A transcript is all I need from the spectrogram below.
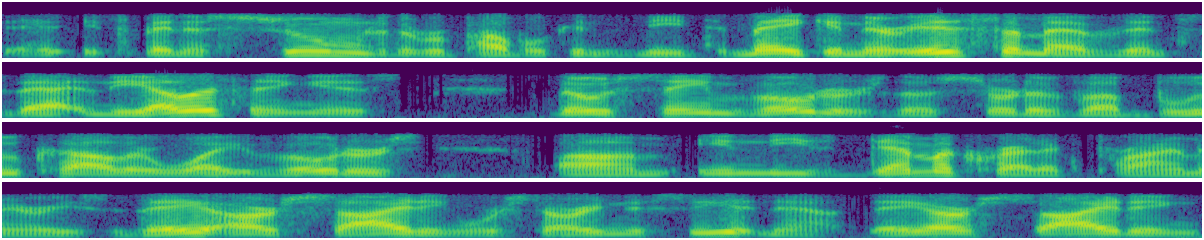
it's been assumed the Republicans need to make, and there is some evidence of that. And the other thing is those same voters, those sort of uh, blue-collar white voters, um, in these Democratic primaries, they are siding. We're starting to see it now. They are siding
